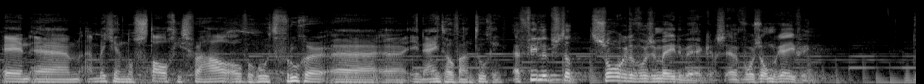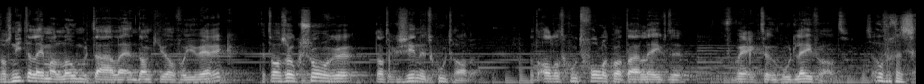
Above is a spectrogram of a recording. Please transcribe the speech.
En uh, een beetje een nostalgisch verhaal over hoe het vroeger uh, in Eindhoven aan toe ging. En Philips dat zorgde voor zijn medewerkers en voor zijn omgeving. Het was niet alleen maar loon betalen en dankjewel voor je werk. Het was ook zorgen dat de gezinnen het goed hadden. Dat al dat goed volk wat daar leefde, werkte, een goed leven had. Dat is overigens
